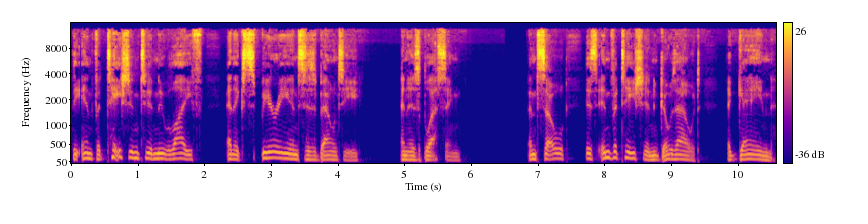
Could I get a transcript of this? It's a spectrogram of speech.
the invitation to new life and experience his bounty and his blessing. And so his invitation goes out again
